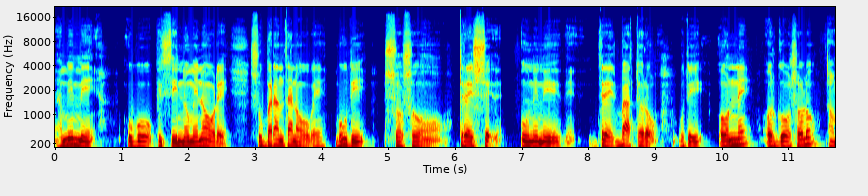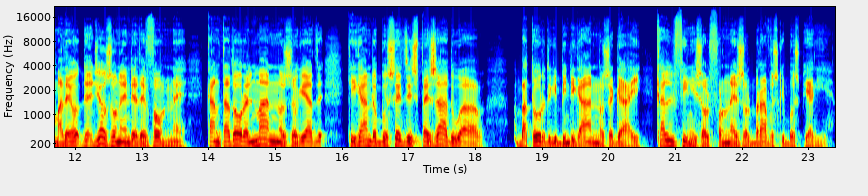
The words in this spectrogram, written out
a me mi hubo pizzino minore, su 49, budi so so tres, unini, tres, battero, budi onne, orgosolo, No, ma de, de, io sono ende de fonne, cantatore il mannos, che, ha, chi canta bossezzi spesato a battordi chi bindicanno, se gai, cal fini sol fonneso il bravo schibo spiaghie.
